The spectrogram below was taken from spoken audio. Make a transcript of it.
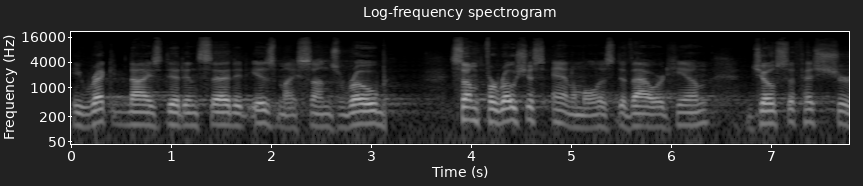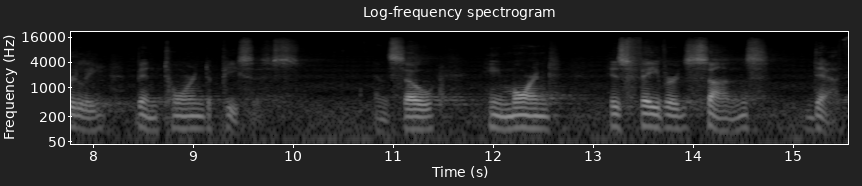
He recognized it and said, It is my son's robe. Some ferocious animal has devoured him. Joseph has surely been torn to pieces. And so he mourned his favored son's death.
